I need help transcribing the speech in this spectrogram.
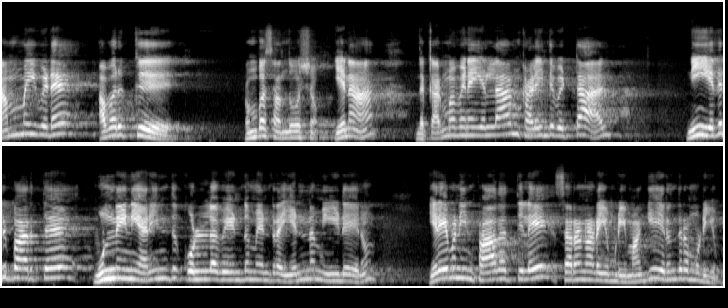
நம்மை விட அவருக்கு ரொம்ப சந்தோஷம். ஏன்னா இந்த கர்ம வினையெல்லாம் கழிந்து விட்டால் நீ எதிர்பார்த்த உன்னை நீ அறிந்து கொள்ள வேண்டும் என்ற எண்ணம் ஈடேறும். இறைவனின் பாதத்திலே சரணடைய முடியும். அங்கேயே இருந்துட முடியும்.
